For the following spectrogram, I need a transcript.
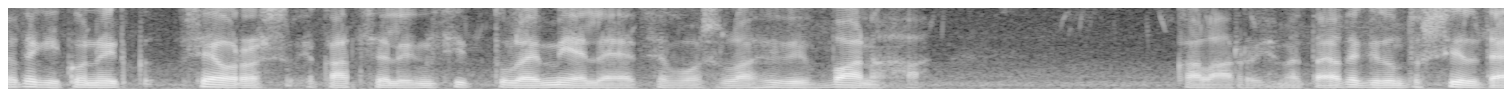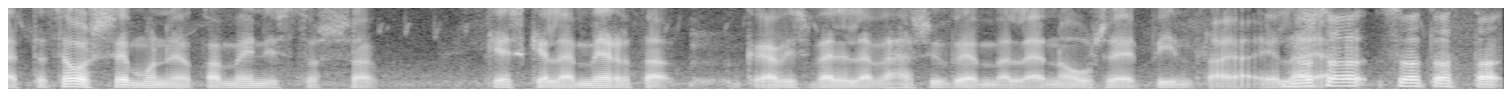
Jotenkin kun niitä seurasi ja katseli, niin sitten tulee mieleen, että se voisi olla hyvin vanha kalaryhmä. Tai jotenkin tuntuu siltä, että se olisi semmoinen, joka menisi tuossa keskellä merta, kävisi välillä vähän syvemmällä ja nousee pintaan ja elää. No se, se on totta.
